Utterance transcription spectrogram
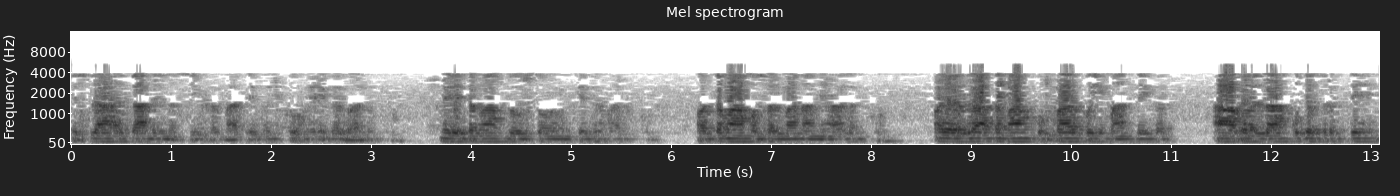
اصلاح کامل نصیب فرماتے، مجھ کو، میرے گھر والوں کو، میرے تمام دوستوں اور ان کے گھر والوں کو، اور تمام مسلمان عالم کو۔ اور اللہ تمام کفار کو ایمان دے کر آپ اللہ قدرت رکھتے ہیں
